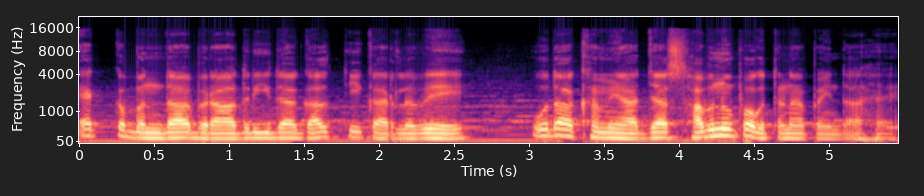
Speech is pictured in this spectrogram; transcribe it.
ਇੱਕ ਬੰਦਾ ਬਰਾਦਰੀ ਦਾ ਗਲਤੀ ਕਰ ਲਵੇ, ਉਹਦਾ ਖਮਿਆਜਾ ਸਭ ਨੂੰ ਭੁਗਤਣਾ ਪੈਂਦਾ ਹੈ।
